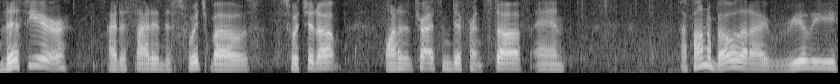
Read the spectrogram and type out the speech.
This year, I decided to switch bows, switch it up. Wanted to try some different stuff, and I found a bow that I really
